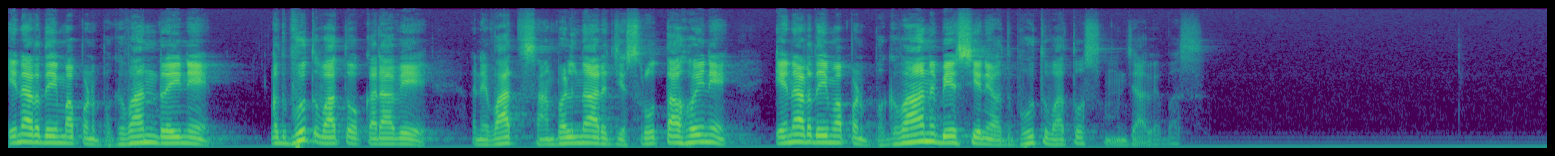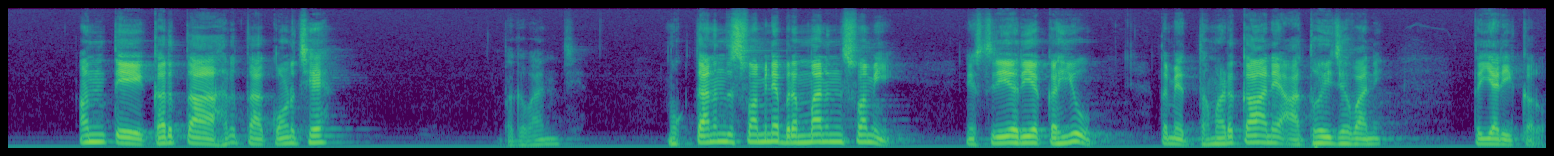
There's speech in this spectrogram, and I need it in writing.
એના હૃદયમાં પણ ભગવાન રહીને અદ્ભુત વાતો કરાવે અને વાત સાંભળનાર જે શ્રોતા હોય ને એના હૃદયમાં પણ ભગવાન બેસી અને અદ્ભુત વાતો સમજાવે બસ. અંતે કરતા હરતા કોણ છે? ભગવાન છે. મુક્તાનંદ સ્વામીને બ્રહ્માનંદ સ્વામી ને શ્રીહરિએ કહ્યું તમે ધમડકા અને આધોઈ જવાની તૈયારી કરો.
